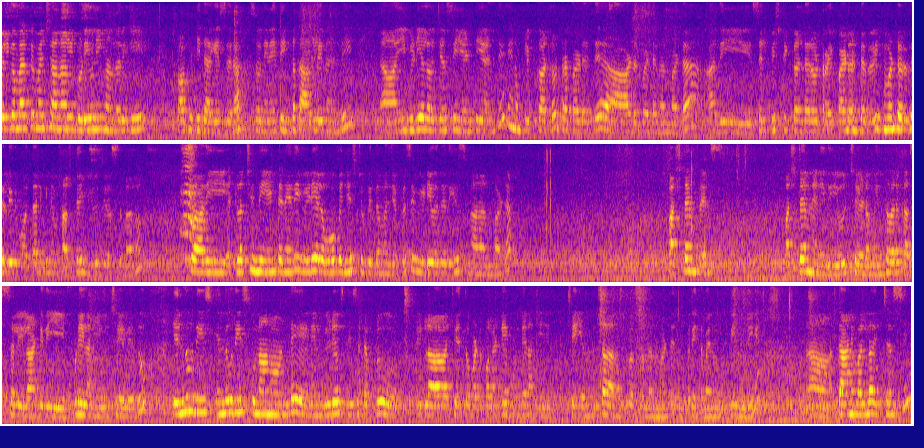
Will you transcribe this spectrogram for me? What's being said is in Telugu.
Welcome back to my channel. Good evening అందరికీ. కాఫీ టీ తాగేసారా సో నేనైతే ఇంకా తాగలేదండి. ఈ వీడియోలో వచ్చేసి ఏంటి అంటే నేను ఫ్లిప్కార్ట్లో ట్రైపాడ్ అయితే ఆర్డర్ పెట్టాను అనమాట అది సెల్ఫీ స్టిక్ అంటారో ట్రైపాడ్ అంటారో ఏమంటారో తెలియదు మొత్తానికి నేను ఫస్ట్ టైం యూజ్ చేస్తున్నాను. సో అది ఎట్లా వచ్చింది ఏంటి అనేది వీడియోలో ఓపెన్ చేసి చూపిద్దామని చెప్పేసి వీడియో అయితే తీస్తున్నాను అనమాట first time friends. First time నేను ఇది యూజ్ చేయడం. ఇంతవరకు అస్సలు ఇలాంటిది ఎప్పుడే కానీ యూజ్ చేయలేదు. ఎందుకు తీసు ఎందుకు తీసుకున్నాను అంటే నేను వీడియోస్ తీసేటప్పుడు ఇట్లా చేతితో పట్టుకోవాలంటే ముందే నాకు చేయి చెయ్యి అంతా నొప్పి వస్తుంది అనమాట విపరీతమైన నొప్పి ఉంది. దానివల్ల వచ్చేసి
